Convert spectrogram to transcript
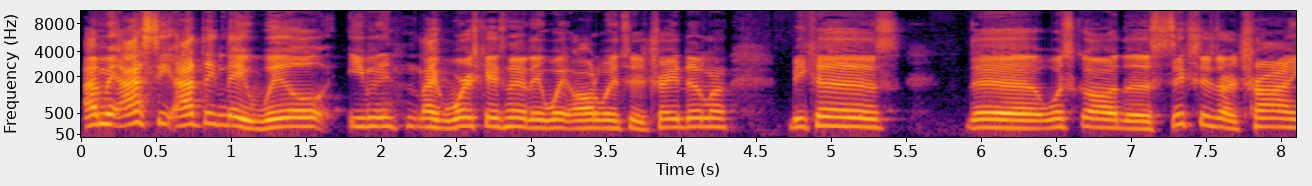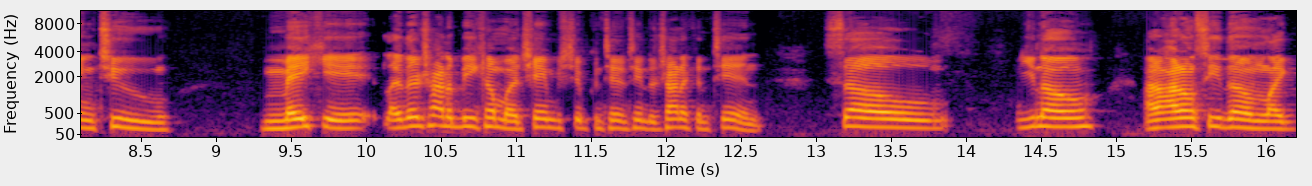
I mean, I see. I think they will even like worst case scenario. They wait all the way to the trade deadline because the what's called the Sixers are trying to make it like they're trying to become a championship contender team. They're trying to contend. So you know, I, I don't see them like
